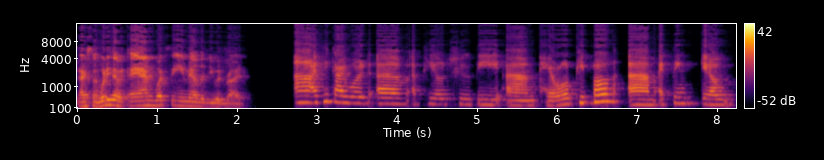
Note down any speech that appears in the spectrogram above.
Excellent. What do you think, Anne? What's the email that you would write? Uh, I think I would um, appeal to the um, payroll people. Um, I think, you know,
